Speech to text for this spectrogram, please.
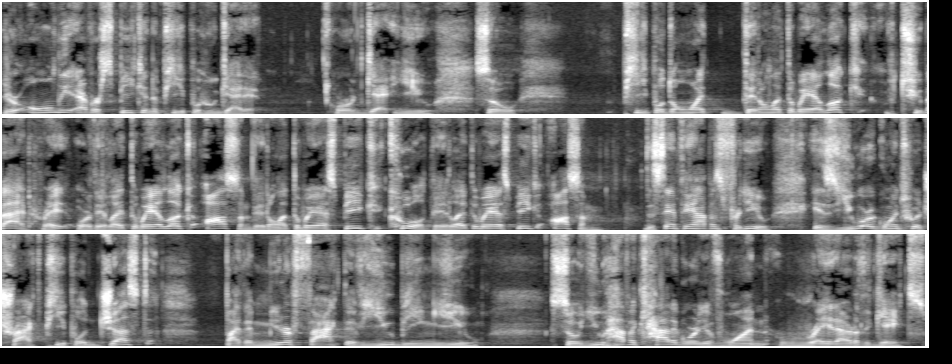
You're only ever speaking to people who get it or get you. So people don't like they don't like the way I look, too bad, right? Or they like the way I look, awesome. They don't like the way I speak, cool. They like the way I speak, awesome. The same thing happens for you is you are going to attract people just by the mere fact of you being you. So you have a category of 1 right out of the gates.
